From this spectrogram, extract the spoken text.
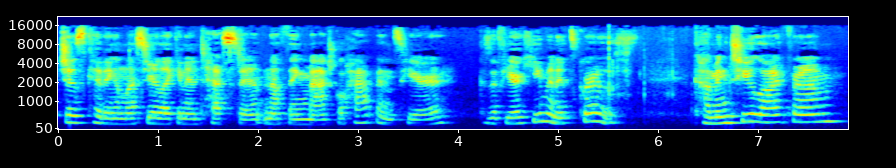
Just kidding, unless you're like an intestine, nothing magical happens here. Because if you're a human, it's gross. Coming to you live from,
